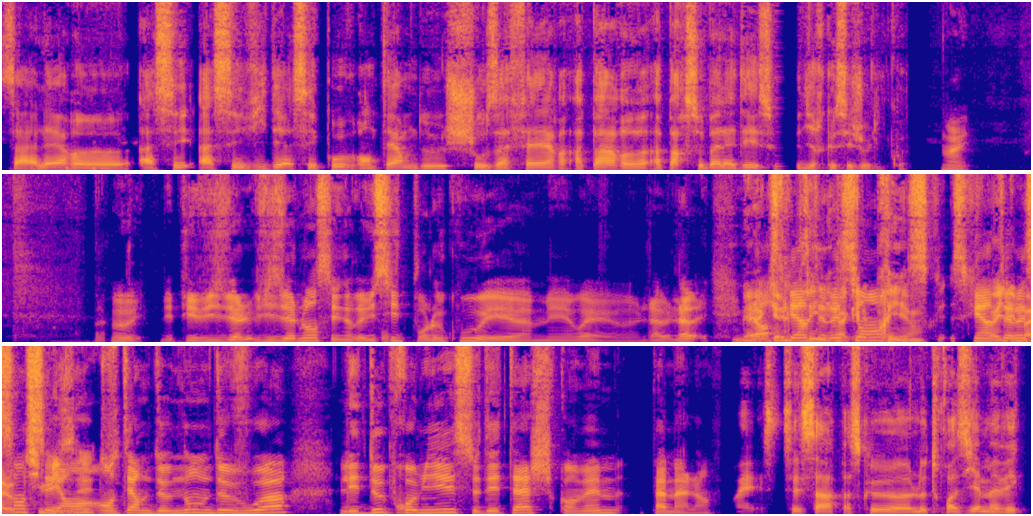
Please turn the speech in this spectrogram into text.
ça a l'air euh, assez, assez vide et assez pauvre en termes de choses à faire, à part, euh, à part se balader et se dire que c'est joli, quoi. Ouais. Oui, et puis visuel- visuellement, c'est une réussite pour le coup. Et, euh, mais ouais, euh, là- là- Mais à alors, quel ce qui est prix, à quel intéressant, prix, hein? ce, ce qui est Ouais, intéressant, c'est en, en termes de nombre de voix, les deux premiers se détachent quand même pas mal. hein. Ouais, c'est ça, parce que euh, le troisième avait,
